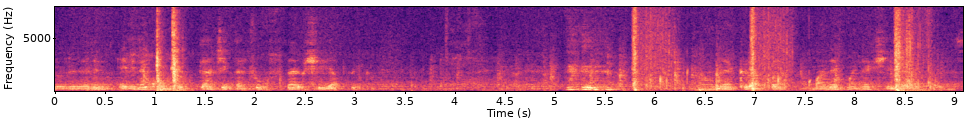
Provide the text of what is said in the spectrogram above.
Köylülerin evine konduk. Gerçekten çok süper bir şey yaptık. manyak craft'ta manyak manyak şeyler yapıyoruz.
